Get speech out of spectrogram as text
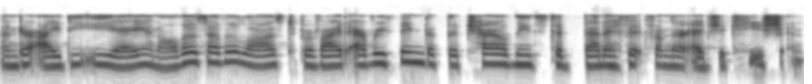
under IDEA and all those other laws to provide everything that the child needs to benefit from their education,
